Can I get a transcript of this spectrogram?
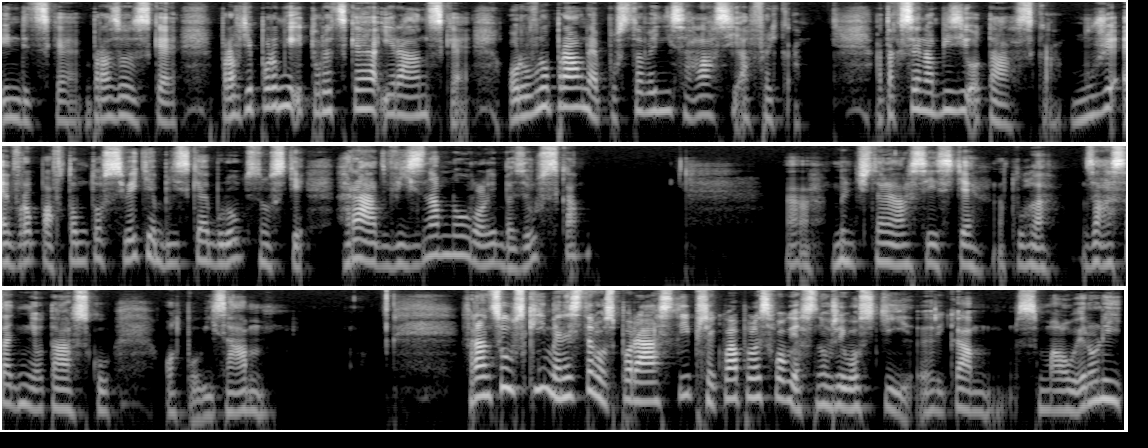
indické, brazilské, pravděpodobně i turecké a iránské. O rovnoprávné postavení se hlásí Afrika. A tak se nabízí otázka, může Evropa v tomto světě blízké budoucnosti hrát významnou roli bez Ruska? A milý čtenář si jistě na tuhle zásadní otázku odpoví sám. Francouzský minister hospodářství překvapil svou jasnořivostí, říkám s malou ironií,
